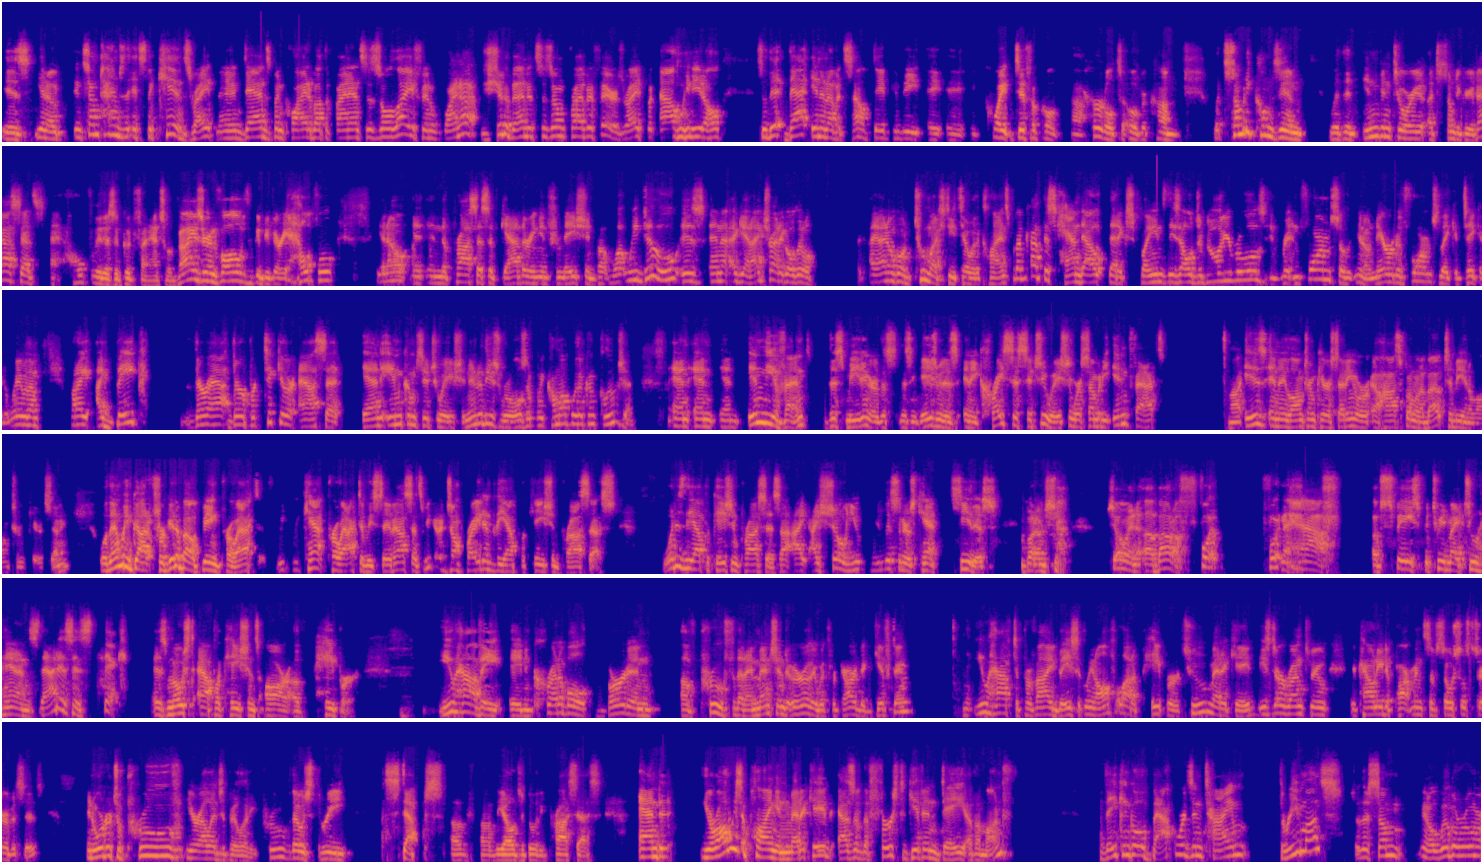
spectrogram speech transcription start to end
is you know and sometimes it's the kids right? And dad's been quiet about the finances his whole life and why not? He should have been. It's his own private affairs right? But now we need a whole so that, that in and of itself dave can be a, a, quite difficult uh, hurdle to overcome. But somebody comes in with an inventory uh, to some degree of assets and hopefully there's a good financial advisor involved who can be very helpful you know in, in the process of gathering information. But what we do is and again i try to go a little I don't go into too much detail with the clients, but I've got this handout that explains these eligibility rules in written form, so you know, narrative form, so they can take it away with them. But I, I bake their at their particular asset and income situation into these rules, and we come up with a conclusion. And and and in the event this meeting or this this engagement is in a crisis situation where somebody, in fact, uh, is in a long-term care setting or a hospital and about to be in a long-term care setting well, then we've got to forget about being proactive. We, we can't proactively save assets. We got to jump right into the application process. What is the application process? I, I show you, you listeners can't see this, but I'm sh- showing about a foot, foot and a half of space between my two hands. That is as thick as most applications are of paper. You have a, an incredible burden of proof that I mentioned earlier with regard to gifting you have to provide basically an awful lot of paper to Medicaid. These are run through your county departments of social services in order to prove your eligibility, prove those three steps of, of the eligibility process. And you're always applying in Medicaid as of the first given day of a month. They can go backwards in time three months. So there's some you know wiggle room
